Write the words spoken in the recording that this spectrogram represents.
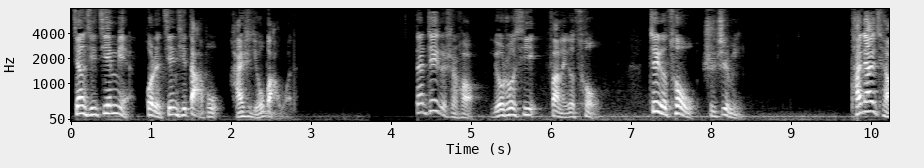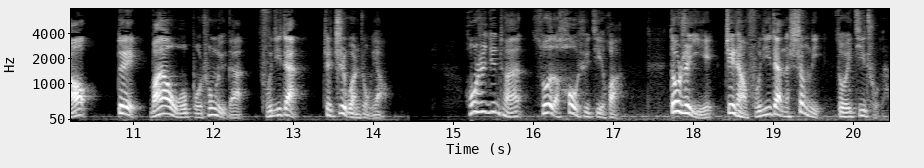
将其歼灭或者歼其大部还是有把握的。但这个时候，刘畴西犯了一个错误，这个错误是致命。谭家桥对王耀武补充旅的伏击战，这至关重要。红十军团所有的后续计划，都是以这场伏击战的胜利作为基础的。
